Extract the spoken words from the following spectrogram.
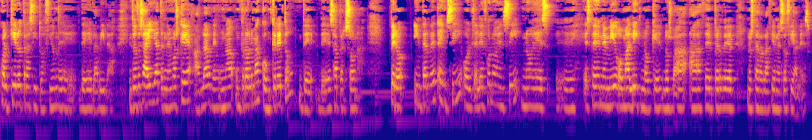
cualquier otra situación de, la vida. Entonces ahí ya tendremos que hablar de un problema concreto de, esa persona. Pero Internet en sí o el teléfono en sí no es eh, este enemigo maligno que nos va a hacer perder nuestras relaciones sociales.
